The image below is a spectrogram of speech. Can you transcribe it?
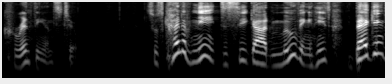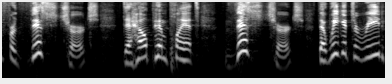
Corinthians to. So it's kind of neat to see God moving, and he's begging for this church to help him plant this church that we get to read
